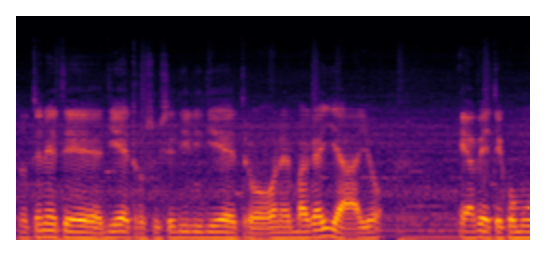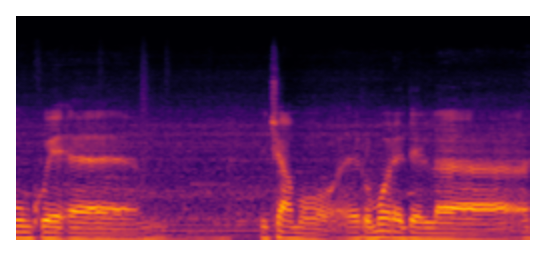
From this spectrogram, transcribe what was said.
lo tenete dietro sui sedili dietro o nel bagagliaio e avete comunque eh, diciamo il rumore del,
